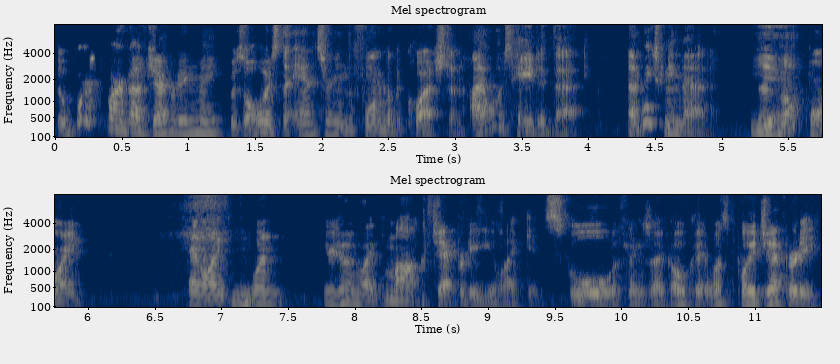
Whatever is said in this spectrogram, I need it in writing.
The worst part about Jeopardy to me was always the answering in the form of the question. I always hated that. That makes me mad. There's Yeah. no point. And like when you're doing like mock Jeopardy, like in school with things like, okay, let's play Jeopardy.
